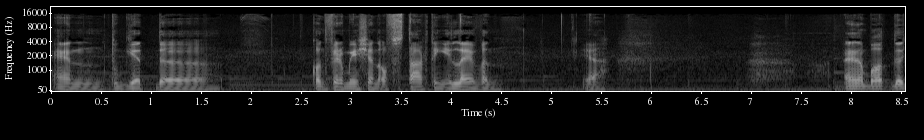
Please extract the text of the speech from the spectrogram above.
and to get the confirmation of starting 11 yeah. And about the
